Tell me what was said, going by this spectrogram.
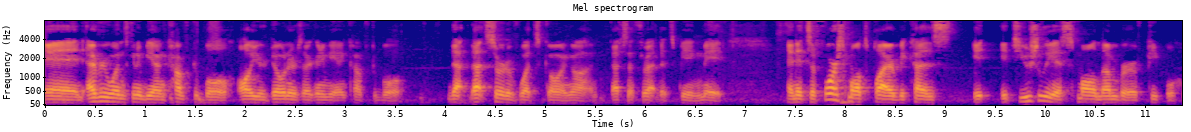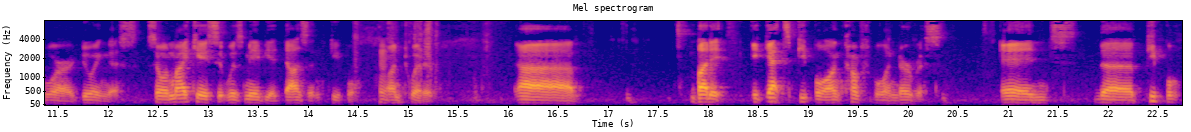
And everyone's going to be uncomfortable. All your donors are going to be uncomfortable. That, that's sort of what's going on. That's a threat that's being made. And it's a force multiplier because it, it's usually a small number of people who are doing this. So in my case, it was maybe a dozen people Hmm. on Twitter. Uh, but it, it gets people uncomfortable and nervous. And the people,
